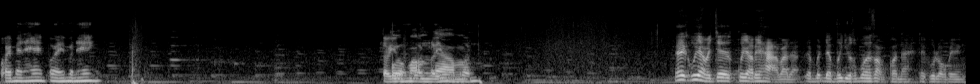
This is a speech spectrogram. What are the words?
ปล่อยมันแห้งปล่อยมันแห้งเราอยู่ข้างบนเราอยู่ข้างบนเฮ้ย กูอยากไปเจอ กูอยากไปหามันอะเดี๋ยวเดี๋ยวมึงอยู่ข้างบนสองคนนะ เดี๋ยวกูลงไปเอง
